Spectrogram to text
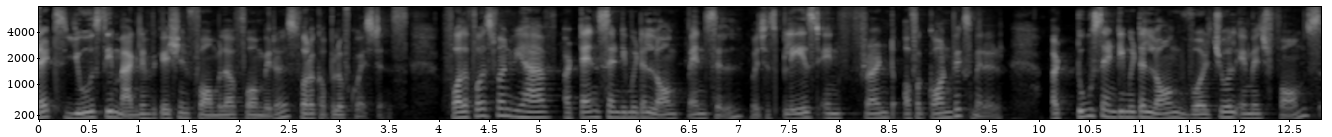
let's use the magnification formula for mirrors for a couple of questions. For the first one, we have a 10 centimeter long pencil, which is placed in front of a convex mirror. A 2 centimeter long virtual image forms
